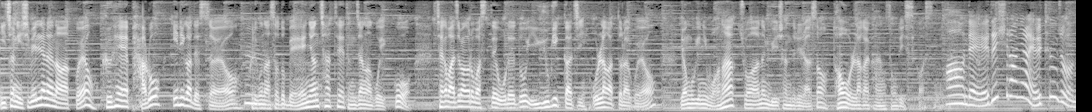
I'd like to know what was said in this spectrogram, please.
2021년에 나왔고요. 그 해에 바로 1위가 됐어요. 그리고 나서도 매년 차트에 등장하고 있고 제가 마지막으로 봤을 때 올해도 6위까지 올라갔더라고요. 영국인이 워낙 좋아하는 뮤지션들이라서 더 올라갈 가능성도 있을 것 같습니다. 아, 근데 에드 시런이랑 엘튼 존.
